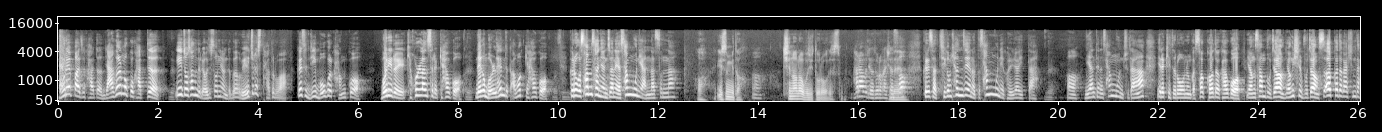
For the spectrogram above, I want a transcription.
물에 빠져 가든 약을 먹고 갔든 이 조상들이 어디서 오냐면 그 외줄에서 다 들어와. 그래서 네 목을 감고 머리를 이렇게 혼란스럽게 하고 내가 뭘 했는데 까먹게 하고 그리고 3, 4년 전에 상문이 안 났었나? 아, 있습니다. 어. 친할아버지 돌아가셨습니다. 할아버지가 돌아가셔서 네. 그래서 지금 현재는 또 상문이 걸려 있다. 어, 니한테는 상문 주당 이렇게 들어오는 거 썩 걷어가고 영산 부정, 영실 부정 썩 걷어가신다.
